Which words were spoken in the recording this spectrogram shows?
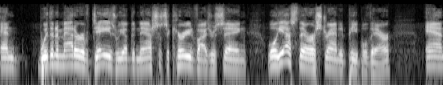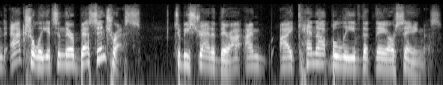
And within a matter of days, we have the National Security Advisor saying, well, yes, there are stranded people there. And actually, it's in their best interests to be stranded there. I, I'm I cannot believe that they are saying this.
